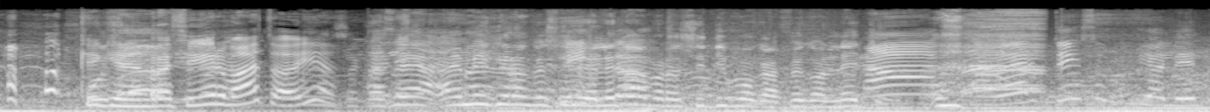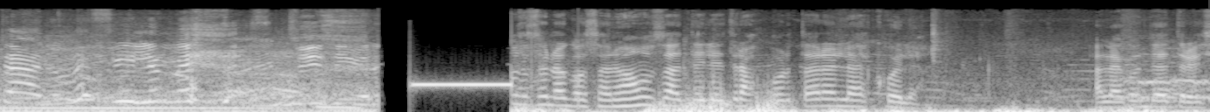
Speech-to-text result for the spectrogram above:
¿Qué quieren recibir más todavía? O sea, a mí me dijeron que soy violeta, pero sí tipo café con leche. Ah, a ver, tú sos violeta, no me filmes. Sí, sí. Vamos a hacer una cosa, nos vamos a teletransportar a la escuela. A la cuenta de tres.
